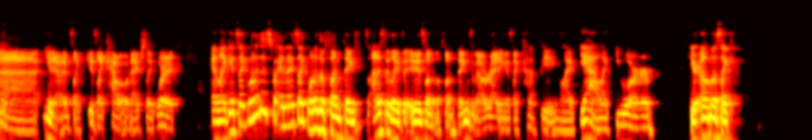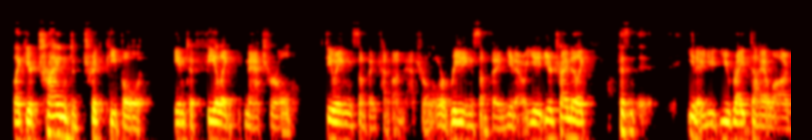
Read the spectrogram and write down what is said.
Uh, you know, it's like is like how it would actually work. And like it's like one of those and it's like one of the fun things. Honestly, like it is one of the fun things about writing is like kind of being like, yeah, like you are you're almost like like you're trying to trick people into feeling natural doing something kind of unnatural or reading something you know you, you're trying to like because you know you, you write dialogue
